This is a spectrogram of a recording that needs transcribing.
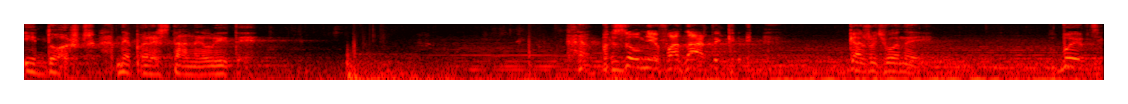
і дощ не перестане лити. Безумні фанатики, кажуть вони. Вбивці.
